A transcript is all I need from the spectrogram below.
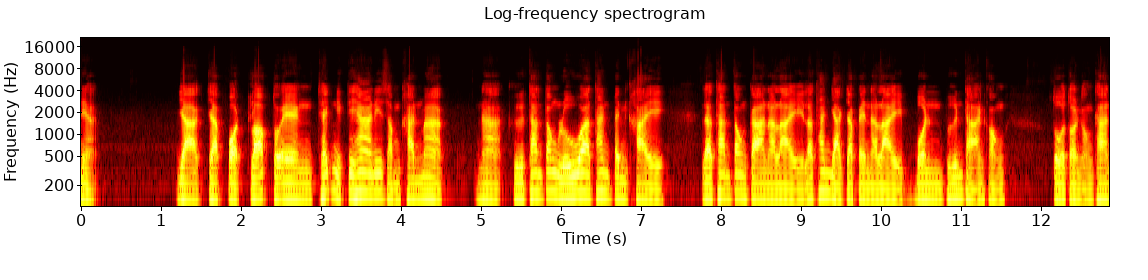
เนี่ยอยากจะปลดล็อกตัวเองเทคนิคที่ 5 นี้สำคัญมาก นะคือท่านต้องรู้ว่าท่านเป็นใคร แล้วท่านต้องการอะไร แล้วท่านอยากจะเป็นอะไรบนพื้นฐานของตัวตนของท่าน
